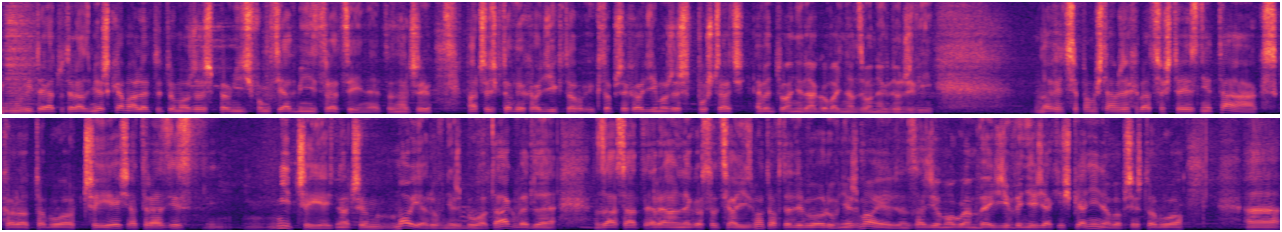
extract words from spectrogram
I mówi, to ja tu teraz mieszkam, ale ty tu możesz pełnić funkcje administracyjne. To znaczy patrzeć, kto wychodzi, kto, kto przychodzi, możesz wpuszczać, ewentualnie reagować na dzwonek do drzwi. No więc pomyślałem, że chyba coś to jest nie tak, skoro to było czyjeś, a teraz jest niczyjeś. Znaczy moje również było, tak? Wedle zasad realnego socjalizmu to wtedy było również moje. W zasadzie mogłem wejść i wynieść jakieś pianino, bo przecież to było e,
